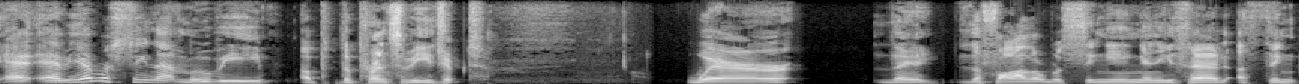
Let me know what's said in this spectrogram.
have you ever seen that movie, uh, The Prince of Egypt, where the the father was singing and he said a thing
